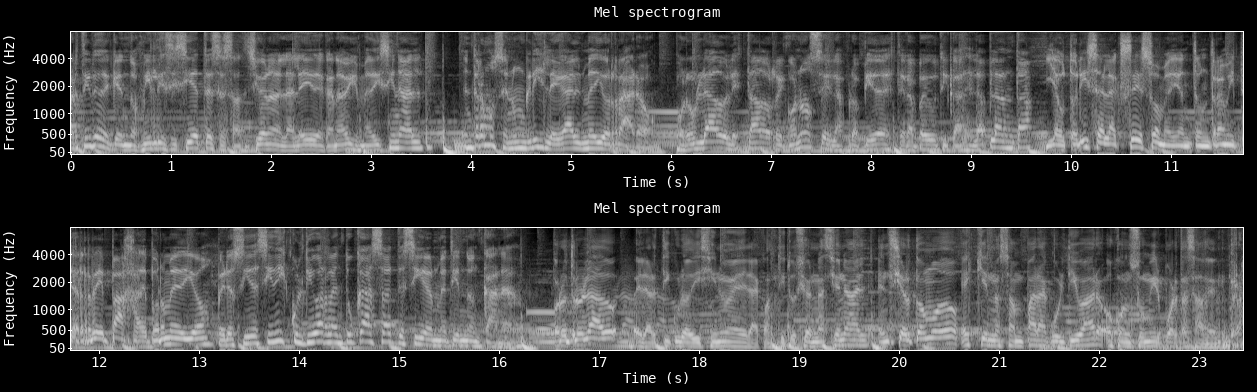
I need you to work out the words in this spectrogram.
Partir de que en 2017 se sanciona la ley de cannabis medicinal, entramos en un gris legal medio raro. Por un lado, el Estado reconoce las propiedades terapéuticas de la planta y autoriza el acceso mediante un trámite re paja de por medio, pero si decidís cultivarla en tu casa, te siguen metiendo en cana. Por otro lado, el artículo 19 de la Constitución Nacional, en cierto modo, es quien nos ampara a cultivar o consumir puertas adentro.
